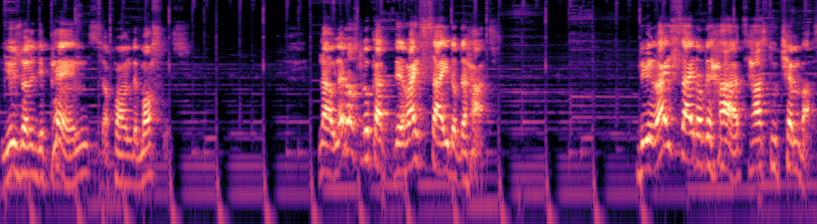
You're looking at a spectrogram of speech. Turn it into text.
usually depends upon the muscles. Now, let us look at the right side of the heart. The right side of the heart has two chambers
